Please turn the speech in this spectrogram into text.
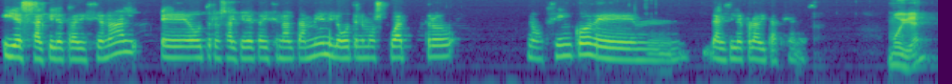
y es alquiler tradicional. otro es alquiler tradicional también y luego tenemos cuatro no, cinco de, alquiler por habitaciones. Muy bien.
